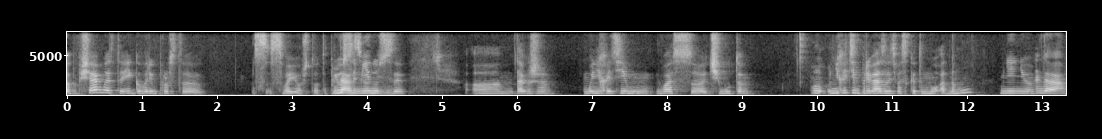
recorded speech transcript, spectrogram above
обобщаем это и говорим просто свое что-то. Плюсы, своё минусы. Эм, Также мы не хотим вас чему-то... ну, не хотим привязывать вас к этому одному мнению. Да.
